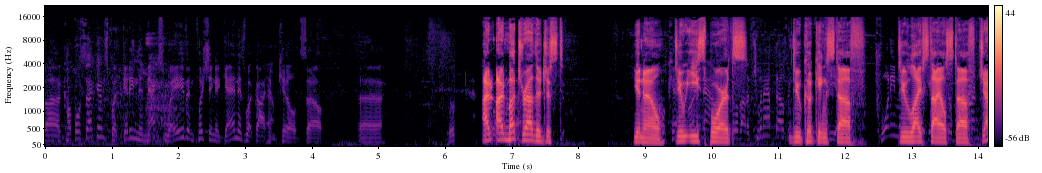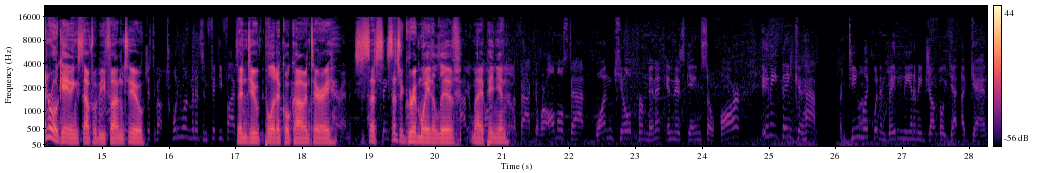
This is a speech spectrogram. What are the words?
uh, a couple seconds, but getting the next wave and pushing again is what got him killed. So, uh, I'd, I'd much rather just, you know, do esports, do cooking stuff, do lifestyle stuff. General gaming stuff would be fun too, than do political commentary. It's such such a grim way to live, in my opinion. The fact that we're almost at one kill per minute in this game so far, anything can happen. Team Liquid invading the enemy jungle yet again.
